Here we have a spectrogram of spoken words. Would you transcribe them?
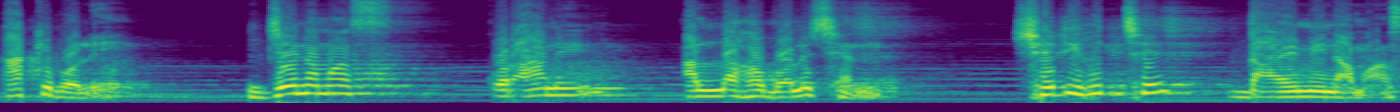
কাকে বলে? যে নামাজ কোরআনে আল্লাহ বলেছেন, সেটি হচ্ছে দায়মি নামাজ।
